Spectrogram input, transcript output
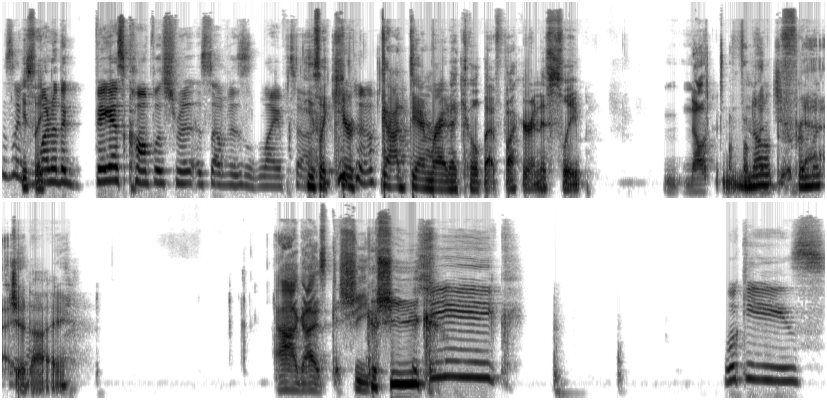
It's like he's like- one of the biggest accomplishments of his lifetime. He's like, you "You're know? goddamn right. I killed that fucker in his sleep. Not from Not a Jedi. from a Jedi." Ah, guys, Kashyyyk. Kashyyyk. Kashyyyk. Wookiees.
